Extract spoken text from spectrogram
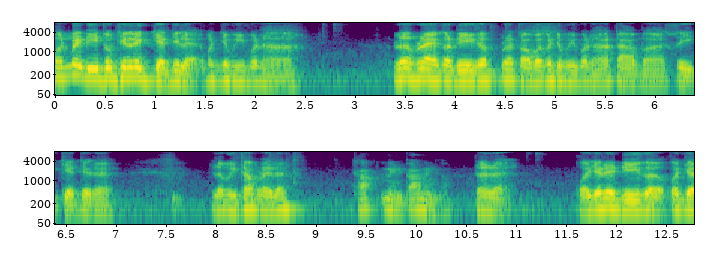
มันไม่ดีตรงที่เลขเจ็ดนี่แหละ มันจะมีปัญหา เริ่มแรกก็ดีครับ แล้วต่อไปก็จะมีปัญหาตามมาสี่เจ็ดเนี่ยนะ แล้วมีทับอะไรนะ ทับ191 ครับ นั่นแหละ กว่าจะได้ดีก็ ก็จะ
